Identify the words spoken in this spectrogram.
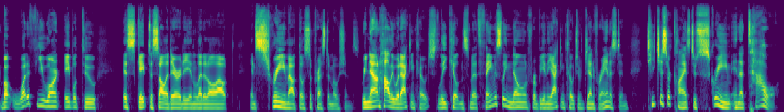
But what if you aren't able to escape to solidarity and let it all out and scream out those suppressed emotions. Renowned Hollywood acting coach Leigh Kilton Smith, famously known for being the acting coach of Jennifer Aniston, teaches her clients to scream in a towel.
